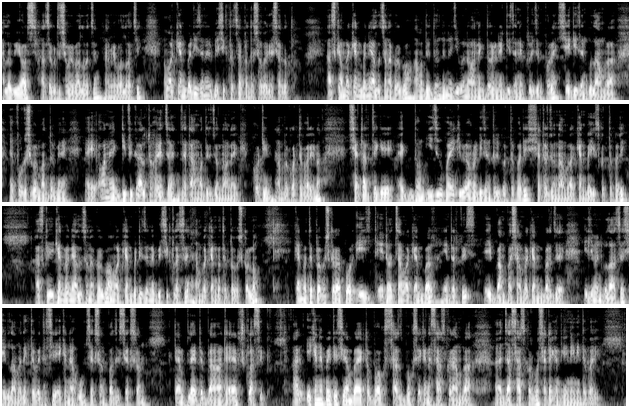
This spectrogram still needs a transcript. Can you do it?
Hello viewers আশা করছি সবাই ভালো আছেন, আমিও ভালো আছি। আমার ক্যানভা ডিজাইনের বেসিক ক্লাসে আপনাদের সবাইকে স্বাগত। আজকে আমরা ক্যানভা নিয়ে আলোচনা করব। আমাদের দৈনন্দিন জীবনে অনেক ধরনের ডিজাইনের প্রয়োজন পড়ে। সেই ডিজাইনগুলো আমরা ফটোশপের মাধ্যমে অনেক ডিফিকাল্ট হয়ে যায়, যেটা আমাদের জন্য অনেক কঠিন, আমরা করতে পারি না। সেটার থেকে একদম ইজি উপায়ে কীভাবে আমরা ডিজাইন তৈরি করতে পারি, সেটার জন্য আমরা ক্যানভা ইউজ করতে পারি। আজকে এই ক্যানভা নিয়ে আলোচনা করব। আমার ক্যানভা ডিজাইনের বেসিক ক্লাসে আমরা ক্যানভাতে প্রবেশ করলাম। ক্যানভাতে প্রবেশ করার পর এই এটা হচ্ছে আমার ক্যানভার ইন্টারফেস এই বাম পাশে আমরা ক্যানভার যে এলিমেন্টগুলো আছে, সেগুলো আমরা দেখতে পাইতেছি। এখানে home section project section template brand apps classic আর এখানে পাইতেছি আমরা একটা বক্স সার্চ বক্স এখানে সার্চ করে আমরা যা সার্চ করব, সেটা এখান থেকে নিয়ে নিতে পারি।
